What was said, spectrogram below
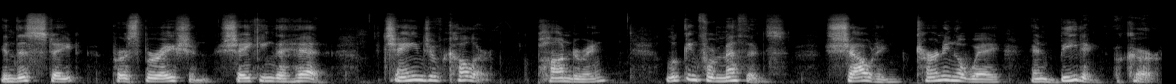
In this state, perspiration, shaking the head, change of color, pondering, looking for methods, shouting, turning away, and beating occur.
